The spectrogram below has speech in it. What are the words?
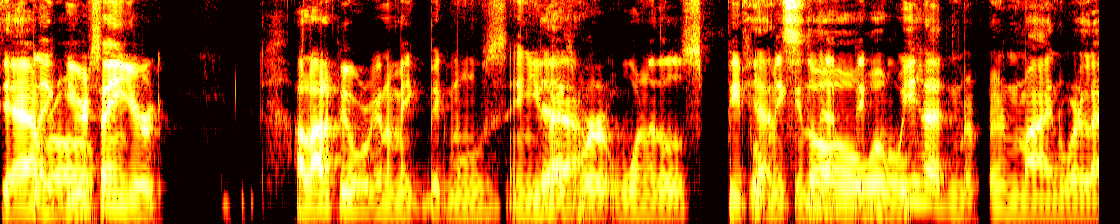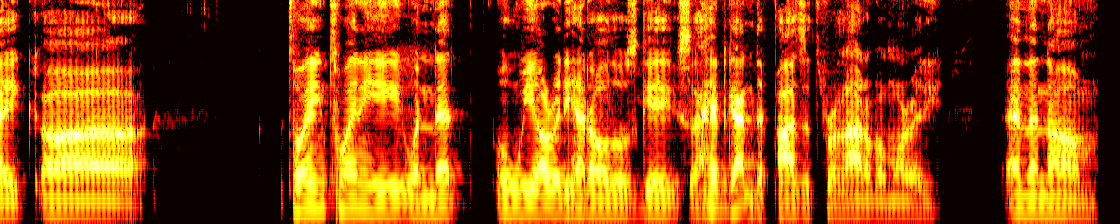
yeah, like bro. you were saying, you're a lot of people were gonna make big moves, and you Yeah. guys were one of those people yeah, making so that big what move. we had in, in mind were like uh 2020 when that when we already had all those gigs i had gotten deposits for a lot of them already. And then um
